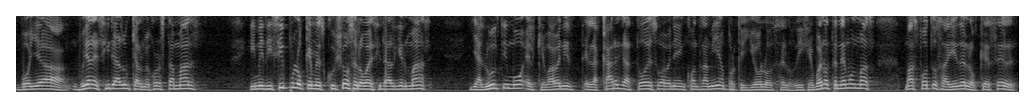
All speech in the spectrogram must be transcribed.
voy a, voy a decir algo que a lo mejor está mal, y mi discípulo que me escuchó se lo va a decir a alguien más, y al último, el que va a venir en la carga, todo eso va a venir en contra mía porque yo se lo dije. Bueno, tenemos más, más fotos ahí de lo que es el,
